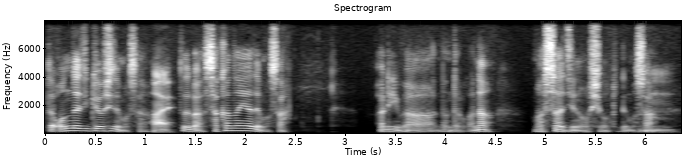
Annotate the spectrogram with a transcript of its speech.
で同じ業種でもさ、はい。例えば魚屋でもさあるいはなんだろうかなマッサージのお仕事でもさ、うん。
